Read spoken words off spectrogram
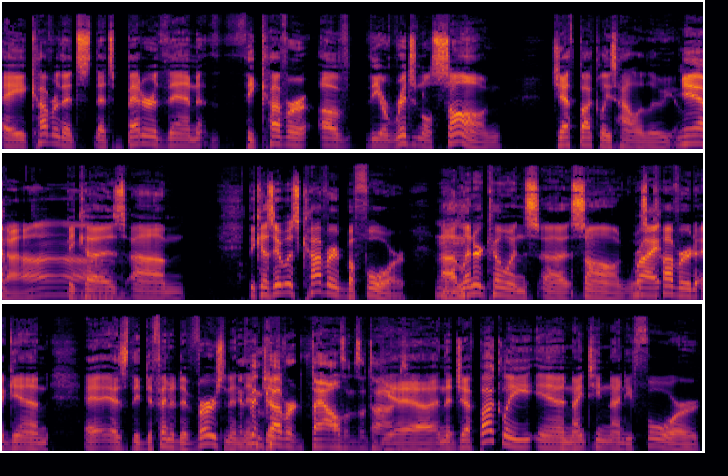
a cover that's that's better than the cover of the original song, Jeff Buckley's Hallelujah. Yeah. Ah. Because um, because it was covered before. Uh, Mhm. Leonard Cohen's uh, song was Right. covered again as the definitive version, and It's then been Jeff- covered thousands of times. Yeah, and then Jeff Buckley in 1994,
